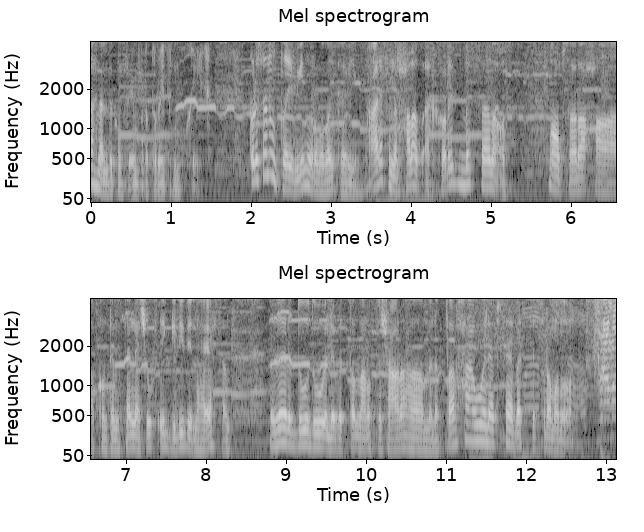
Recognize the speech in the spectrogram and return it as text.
أهلا بكم في إمبراطورية المخيخ. كل سنة وأنتم طيبين ورمضان كريم. عارف إن الحلقة اتأخرت بس أنا قصد. ما هو بصراحة كنت مستني أشوف إيه الجديد اللي هيحصل غير دودو اللي بتطلع نص شعرها من الطرحة ولابساه بس في رمضان. في رمضان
